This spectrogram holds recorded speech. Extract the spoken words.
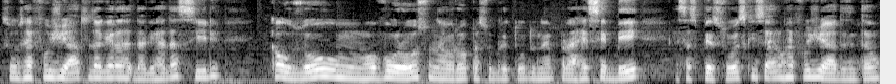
são os refugiados da guerra da, guerra da Síria. Causou um alvoroço na Europa, sobretudo, né, para receber essas pessoas que eram refugiadas. Então,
